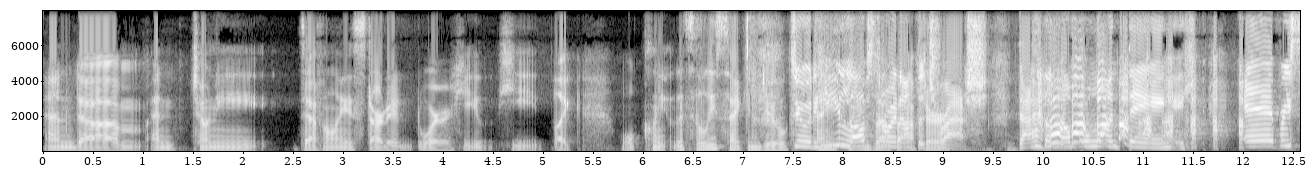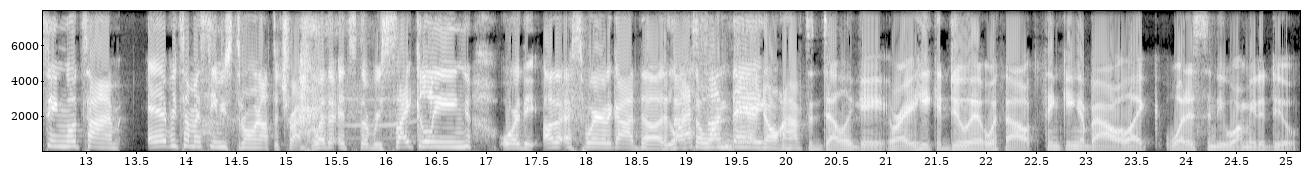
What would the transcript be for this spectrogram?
and um and Tony definitely started where he he like will clean it's the least I can do. Dude, And he, loves throwing out the trash. That's the number one thing. He- every single time, every time I see him, he's throwing out the trash. Whether it's the recycling or the other, I swear to God, the last That's the one Sunday, thing I don't have to delegate, right? He could do it without thinking about like what does Cindy want me to do?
